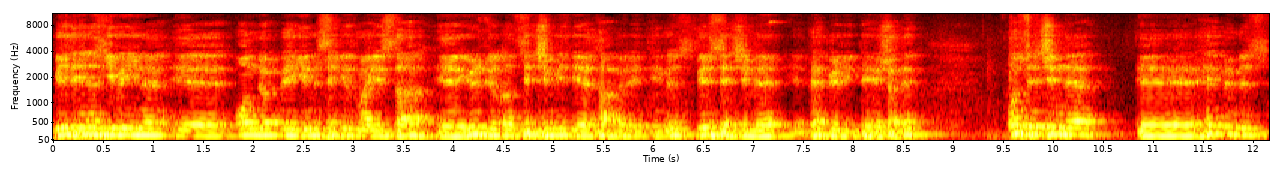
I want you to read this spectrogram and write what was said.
Bildiğiniz gibi yine e, 14 ve 28 Mayıs'ta e, 100 yılın seçimi diye tabir ettiğimiz bir seçimi hep birlikte yaşadık. O seçimde e, hepimiz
